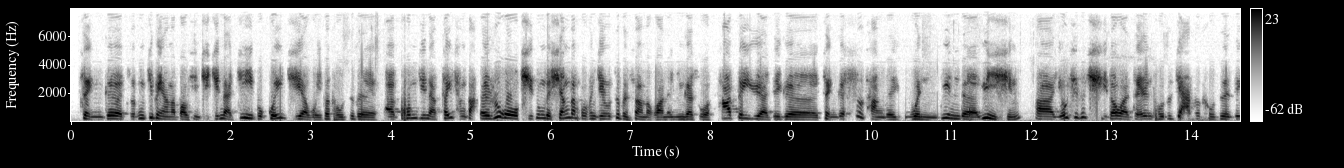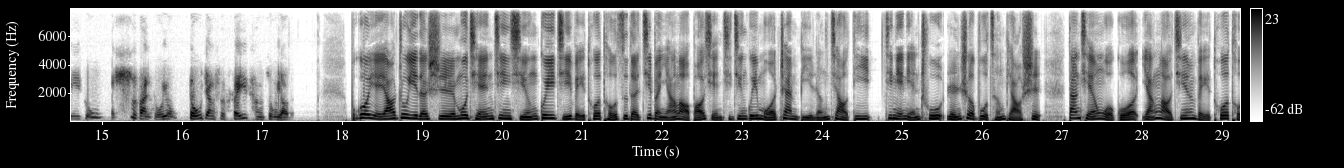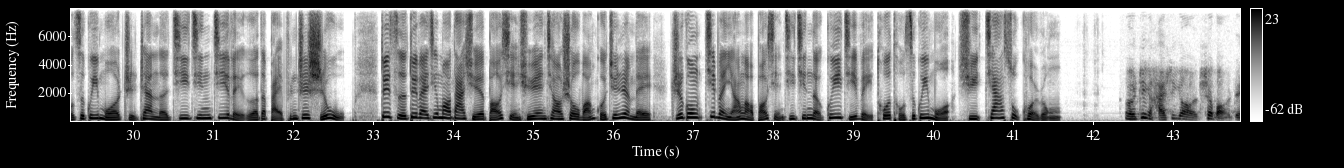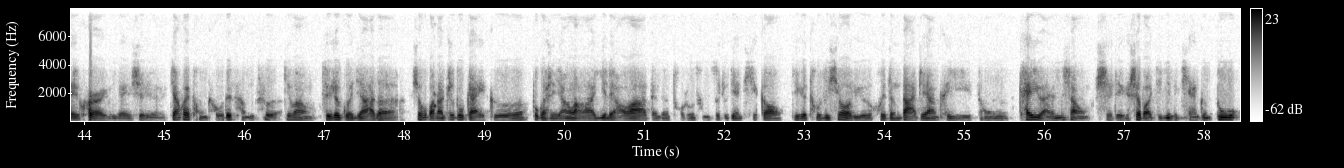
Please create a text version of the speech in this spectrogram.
整个职工基本养老保险基金呢，进一步归集啊，委托投资的啊空间呢非常大。呃，如果其中的相当部分进入资本市场的话呢，应该说它对于啊这个整个市场的稳定的运行啊，尤其是起到啊责任投资、价值投资的这一种示范作用，都将是非常重要的。不过，也要注意的是，目前进行归集委托投资的基本养老保险基金规模占比仍较低。今年年初，人社部曾表示，当前我国养老金委托投资规模只占了基金积累额的百分之十五。对此，对外经贸大学保险学院教授王国军认为，职工基本养老保险基金的归集委托投资规模需加速扩容。呃，这个还是要社保这一块儿，应该是加快统筹的层次。希望随着国家的社会保障制度改革，不管是养老啊、医疗啊等等，统筹层次逐渐提高，这个投资效率会增大，这样可以从开源上使这个社保基金的钱更多。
